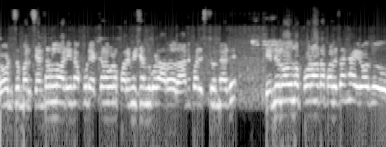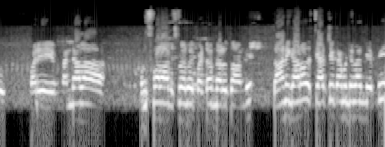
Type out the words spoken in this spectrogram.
రోడ్స్ మరి సెంటర్లో అడిగినప్పుడు ఎక్కడ కూడా పర్మిషన్లు కూడా రాని పరిస్థితి ఉన్నది ఎన్ని రోజుల పోరాట ఫలితంగా ఈరోజు మరి నంద్యాల మున్సిపల్ ఆఫీస్లో పెట్టడం జరుగుతోంది. దానికి ఆ రోజు స్టాచ్యూ కమిటీలు అని చెప్పి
